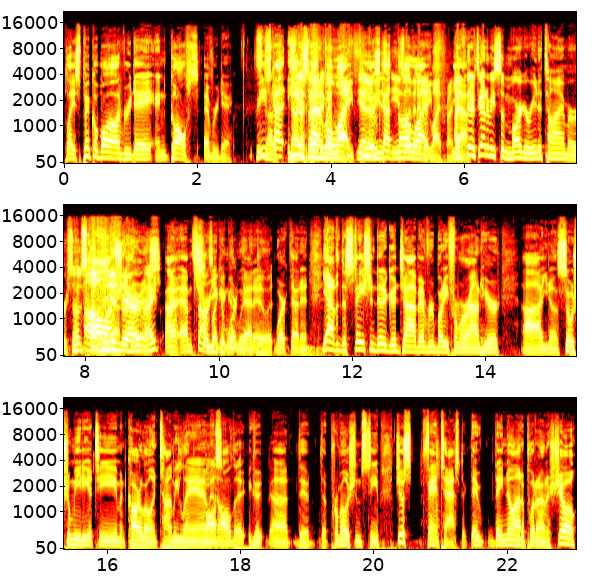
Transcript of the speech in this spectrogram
plays pickleball every day and golfs every day. He's not- got no, he has he's got the life. life. Yeah, he no, has got he's the living a life. good life right I- Yeah. there's got to be some margarita time or some- Oh, something I'm in sure there, there right? I, I'm sure Sounds you like a can good work way that to in. do it. Work that in. Yeah, but the station did a good job. Everybody from around here, uh, you know, social media team and Carlo and Tommy Lamb and all the uh, the the promotions team, just fantastic. They they know how to put on a show,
